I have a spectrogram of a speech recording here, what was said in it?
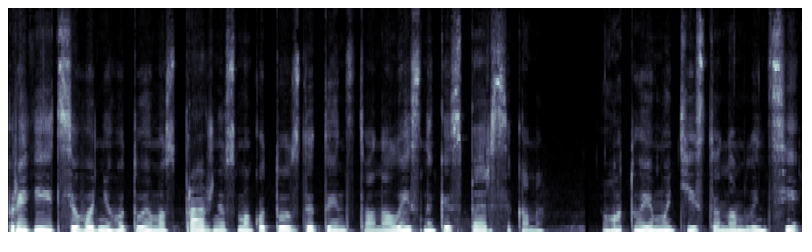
Привіт! Сьогодні готуємо справжню смакоту з дитинства налисники з персиками. Готуємо тісто на млинці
